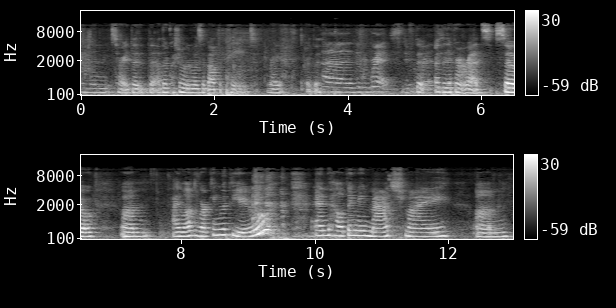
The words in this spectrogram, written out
And then, sorry, the, the other question was about the paint, right? Or the Uh, the reds, different the, reds. are the different reds. So um, I loved working with you and helping me match my um,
